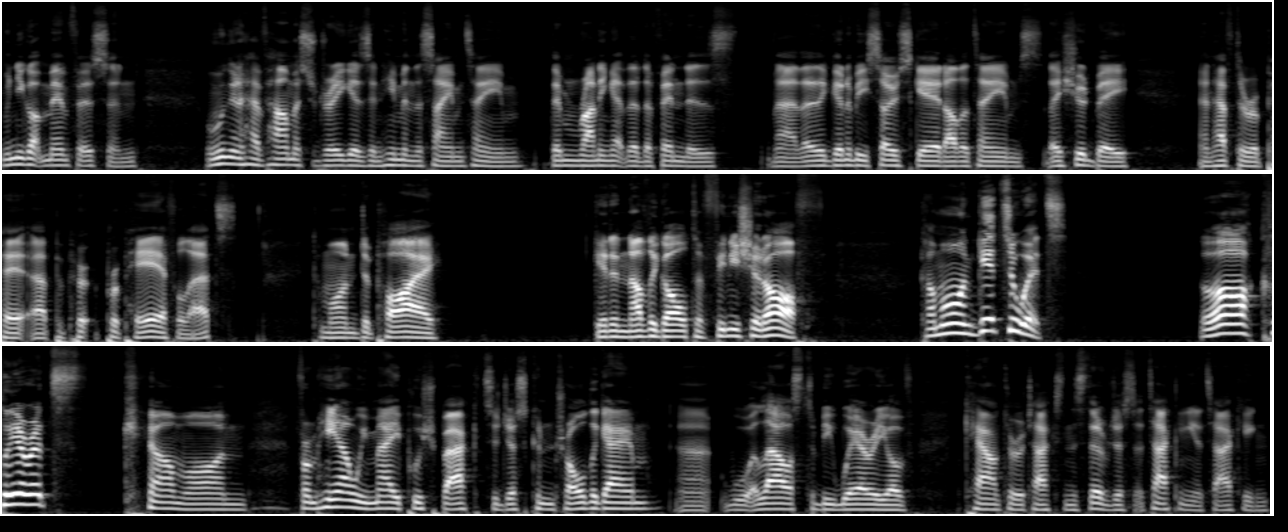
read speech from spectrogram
when you got Memphis and when we're going to have James Rodriguez and him in the same team, them running at the defenders, nah, they're going to be so scared, other teams. They should be. And have to repair, uh, prepare for that. Come on, Depay. Get another goal to finish it off. Come on, get to it. Oh, clear it. Come on. From here, we may push back to just control the game. Uh, will allow us to be wary of counter attacks instead of just attacking, attacking,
